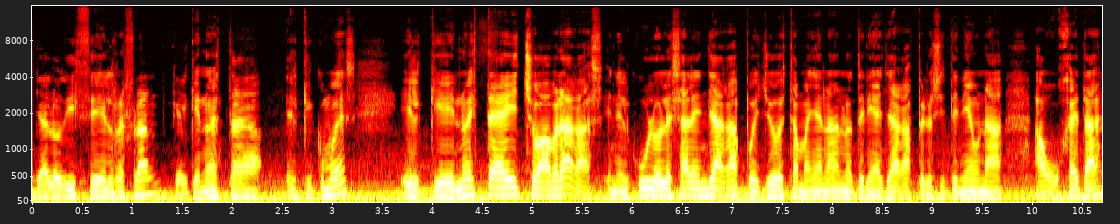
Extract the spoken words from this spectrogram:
ya lo dice el refrán, que el que no está, el que como es, el que no está hecho a bragas, en el culo le salen llagas, pues yo esta mañana no tenía llagas, pero sí tenía unas agujetas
